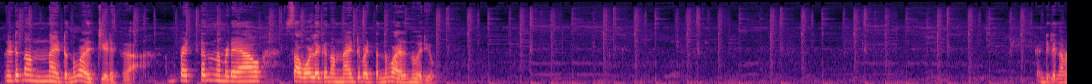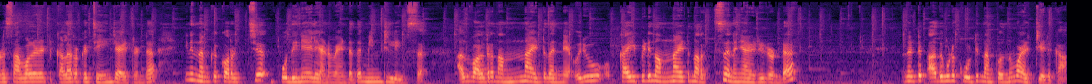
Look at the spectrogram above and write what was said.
എന്നിട്ട് നന്നായിട്ടൊന്ന് വഴറ്റിയെടുക്കുക. അപ്പം പെട്ടെന്ന് നമ്മുടെ ആ സവോളയൊക്കെ നന്നായിട്ട് പെട്ടെന്ന് വഴന്നു വരും. കണ്ടില്ലേ? നമ്മുടെ സവാളയുടെ കളറൊക്കെ ചേഞ്ച് ആയിട്ടുണ്ട്. ഇനി നമുക്ക് കുറച്ച് പുതിനയിലയാണ് വേണ്ടത് മിന്റ് ലീവ്സ് അത് വളരെ നന്നായിട്ട് തന്നെ ഒരു കൈപ്പിടി നന്നായിട്ട് നിറച്ച് തന്നെ ഞാൻ ഇട്ടിട്ടുണ്ട്. എന്നിട്ട് അതും കൂടെ കൂട്ടി നമുക്കൊന്ന് വഴറ്റിയെടുക്കാം.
